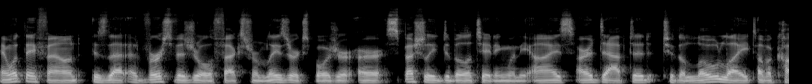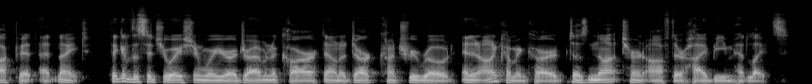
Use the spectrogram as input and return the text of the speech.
and what they found is that adverse visual effects from laser exposure are especially debilitating when the eyes are adapted to the low light of a cockpit at night. Think of the situation where you are driving a car down a dark country road and an oncoming car does not turn off their high beam headlights.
